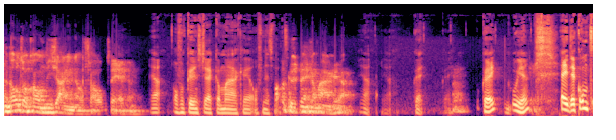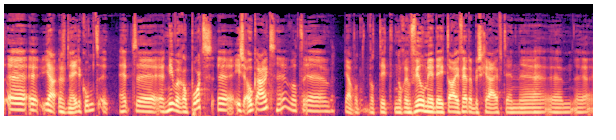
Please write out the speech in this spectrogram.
een auto kan designen of zo ontwerpen. Ja, of een kunstwerk kan maken of net Wat wat. kun je mee kan maken, ja. Ja, ja. Oké, oké. Oké, goeie. hè? hey, er komt, eh, ja, nee, er komt het, het nieuwe rapport is ook uit, hè, wat, ja, wat, wat dit nog in veel meer detail verder beschrijft. En eh, ehm, eh,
